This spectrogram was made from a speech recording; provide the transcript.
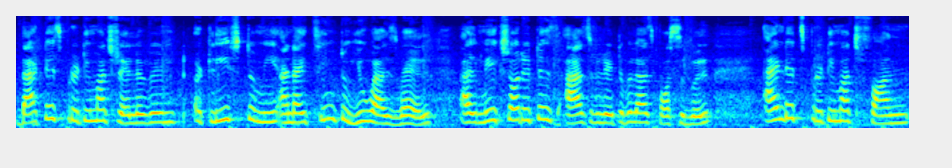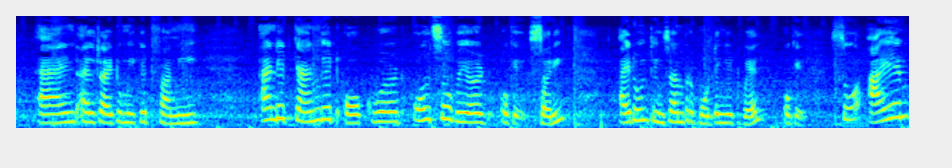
that is pretty much relevant, at least to me, and I think to you as well. I'll make sure it is as relatable as possible, and it's pretty much fun, and I'll try to make it funny, and it can get awkward, also weird. Okay, sorry. I don't think so. I'm promoting it well. Okay, so I am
